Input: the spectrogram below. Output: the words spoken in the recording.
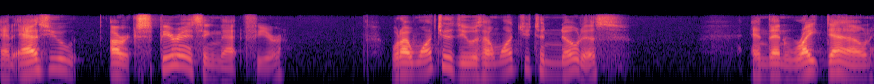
And as you are experiencing that fear, what I want you to do is I want you to notice and then write down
